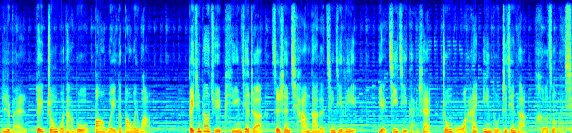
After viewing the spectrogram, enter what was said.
日本对中国大陆包围的包围网，北京当局凭借着自身强大的经济力，也积极改善中国和印度之间的合作关系。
